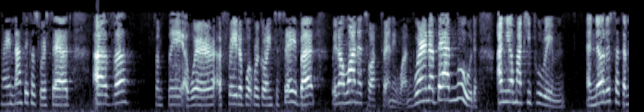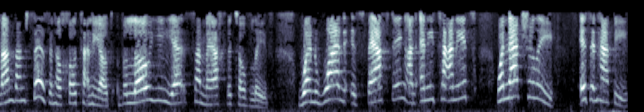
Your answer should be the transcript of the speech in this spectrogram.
right? Not because we're sad of uh, simply we're afraid of what we're going to say, but we don't want to talk to anyone. We're in a bad mood on Yom HaKippurim. And notice that the Rambam says in Hilchot Ta'aniyot, "V'lo yiyeh sameach v'tov lev." When one is fasting on any ta'anit, one naturally isn't happy.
